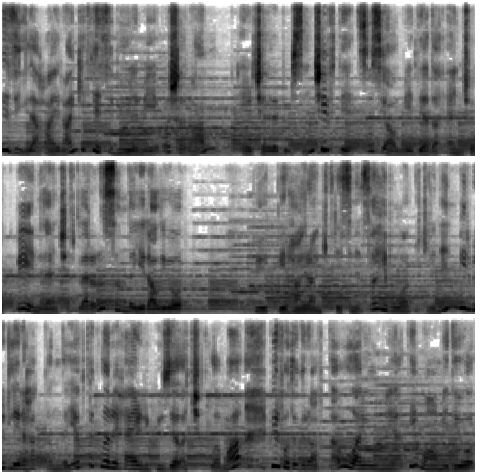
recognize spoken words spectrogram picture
diziyle hayran kitlesi büyülemeyi başaran Erçel ve Bürsin çifti sosyal medyada en çok beğenilen çiftler arasında yer alıyor büyük bir hayran kitlesine sahip olan ikilinin birbirleri hakkında yaptıkları her güzel açıklama bir fotoğrafta olay olmaya devam ediyor.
